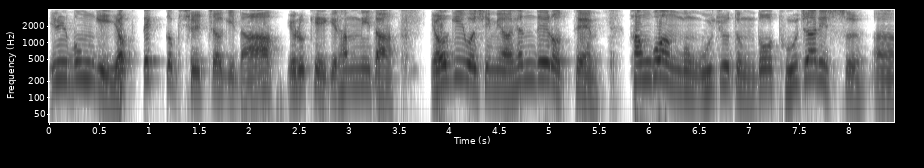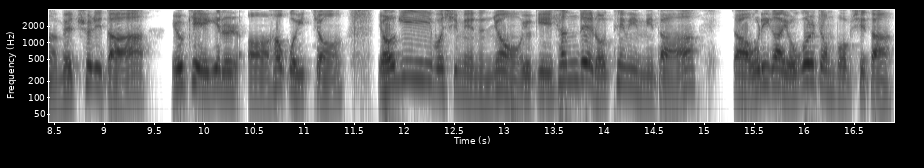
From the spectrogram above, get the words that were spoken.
1분기 역대급 실적이다. 이렇게 얘기를 합니다. 여기 보시면 현대로템, 항공항공 우주 등도 두 자릿수 어, 매출이다. 이렇게 얘기를 어, 하고 있죠. 여기 보시면은요, 여기 현대 로템입니다. 자, 우리가 요걸 좀 봅시다.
